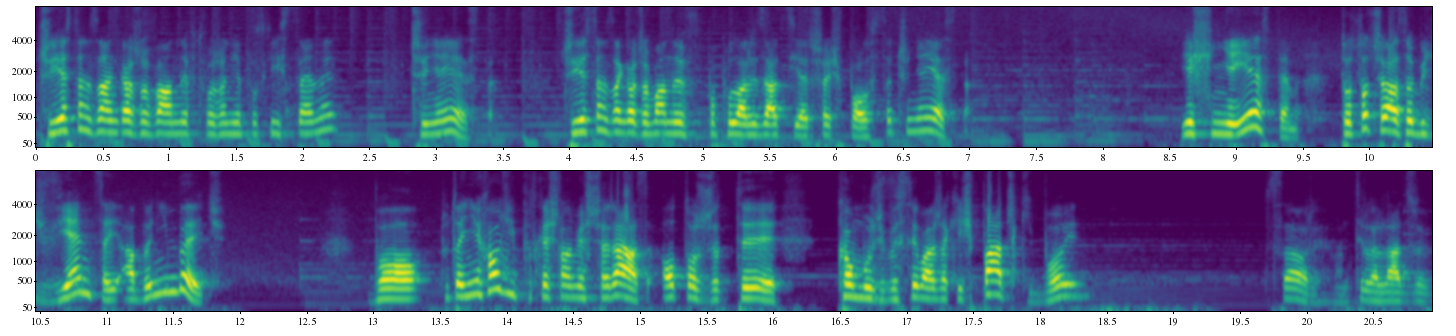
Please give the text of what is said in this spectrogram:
Czy jestem zaangażowany w tworzenie polskiej sceny, czy nie jestem? Czy jestem zaangażowany w popularyzację R6 w Polsce, czy nie jestem? Jeśli nie jestem, to co trzeba zrobić więcej, aby nim być? Bo tutaj nie chodzi, podkreślam jeszcze raz, o to, że ty komuś wysyłasz jakieś paczki, bo. Sorry, mam tyle lat, że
